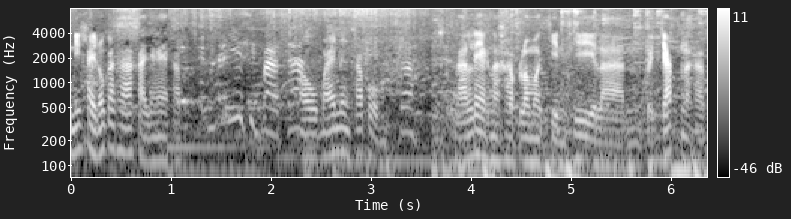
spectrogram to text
นนี้ไข่นกกระทาขายยังไงครับยี่สิบบาทจ้าเอาไม้หนึ่งครับผม จ้าร้านแรกนะครับ เรามากินที่ร้านก๋วยจั๊บนะครับ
